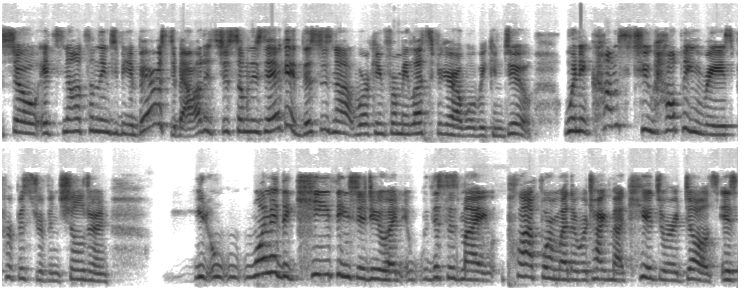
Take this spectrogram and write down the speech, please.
so it's not something to be embarrassed about. It's just something to say okay this is not working for me. Let's figure out what we can do. When it comes to helping raise purpose driven children you know, one of the key things to do, and this is my platform, whether we're talking about kids or adults, is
